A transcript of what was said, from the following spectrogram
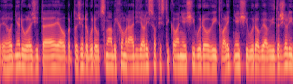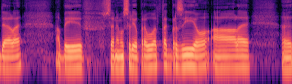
je hodně důležité, jo, protože do budoucna bychom rádi dělali sofistikovanější budovy, kvalitnější budovy, aby vydrželi déle, aby se nemuseli opravovat tak brzy, jo, ale eh,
